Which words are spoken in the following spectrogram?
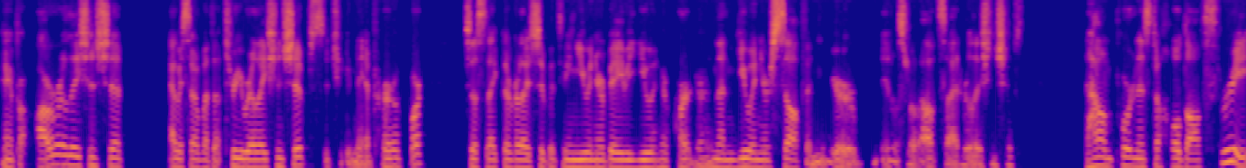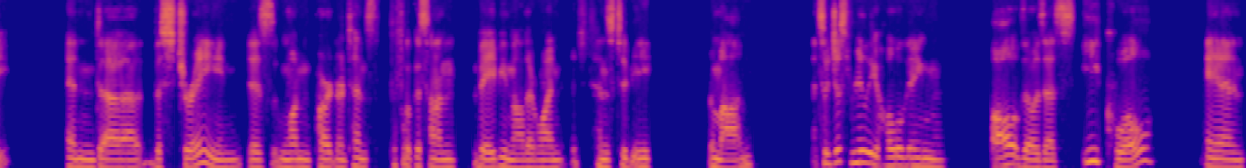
caring for our relationship. I always talk about the three relationships that you may have heard before. Just like the relationship between you and your baby, you and your partner, and then you and yourself and your, you know, sort of outside relationships. How important it is to hold all three. And uh, the strain is one partner tends to focus on the baby, and the other one, which tends to be the mom. And so just really holding all of those as equal and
